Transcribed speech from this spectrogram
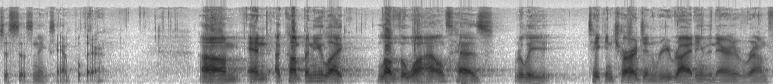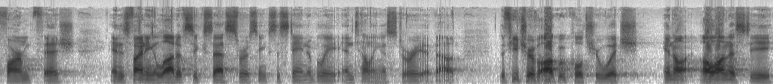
just as an example there. Um, and a company like Love the Wild has really taken charge in rewriting the narrative around farm fish and is finding a lot of success sourcing sustainably and telling a story about the future of aquaculture, which, in all, honesty,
